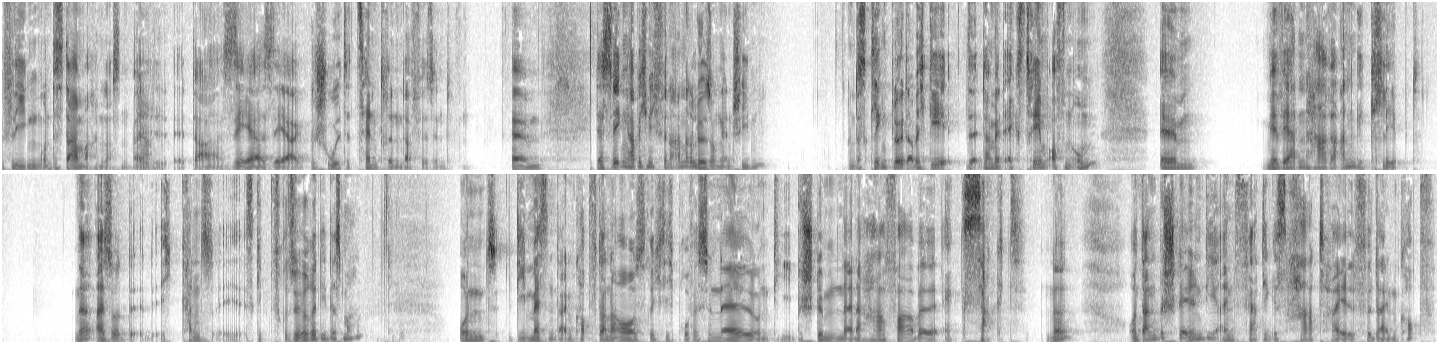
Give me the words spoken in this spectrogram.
fliegen und es da machen lassen, weil Ja. äh, da sehr, sehr geschulte Zentren dafür sind. Ähm, deswegen habe ich mich für eine andere Lösung entschieden. Und das klingt blöd, aber ich gehe damit extrem offen um. Ähm, mir werden Haare angeklebt. Ne? Also ich kann es gibt Friseure, die das machen. Und die messen deinen Kopf dann aus, richtig professionell, und die bestimmen deine Haarfarbe exakt. Ne? Und dann bestellen die ein fertiges Haarteil für deinen Kopf.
